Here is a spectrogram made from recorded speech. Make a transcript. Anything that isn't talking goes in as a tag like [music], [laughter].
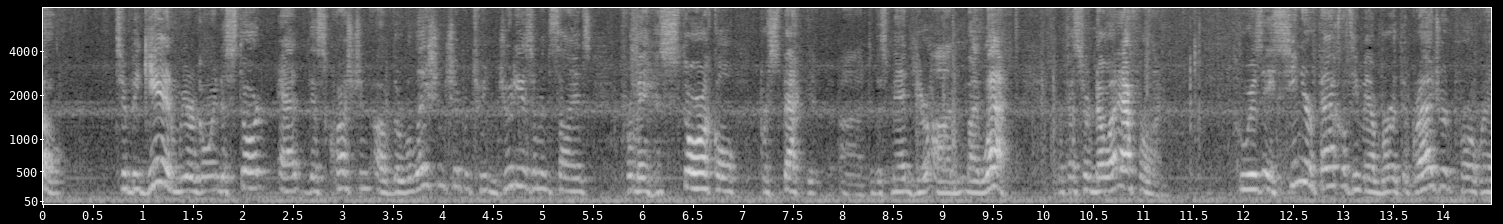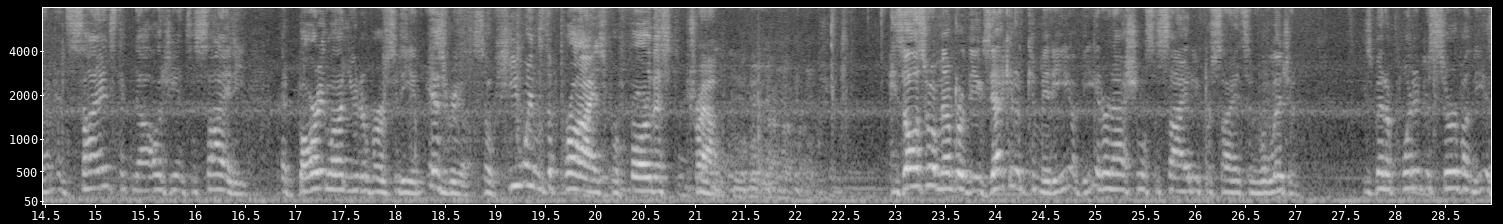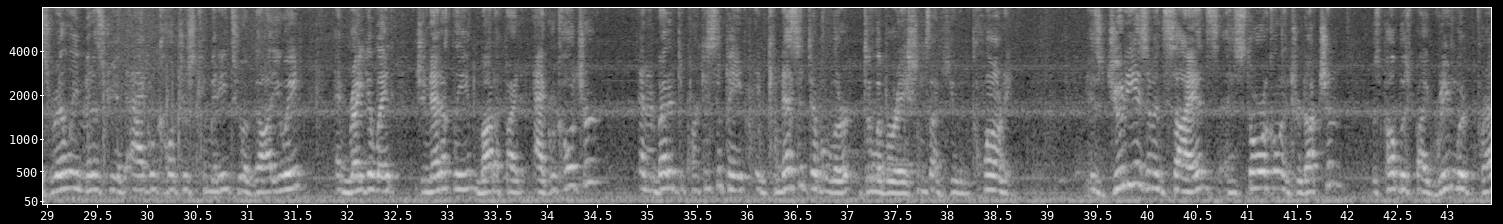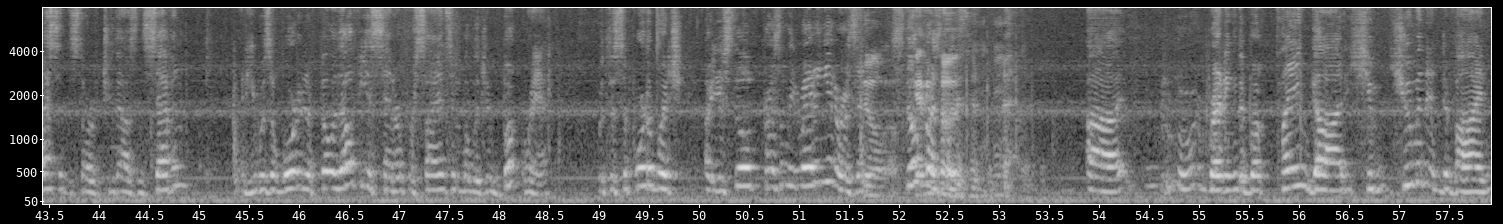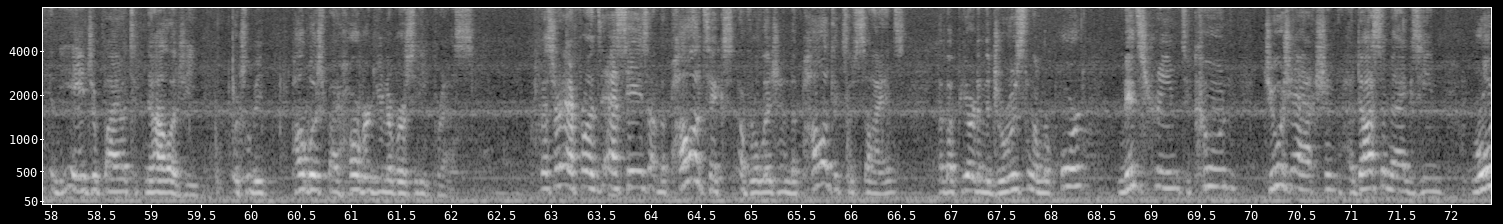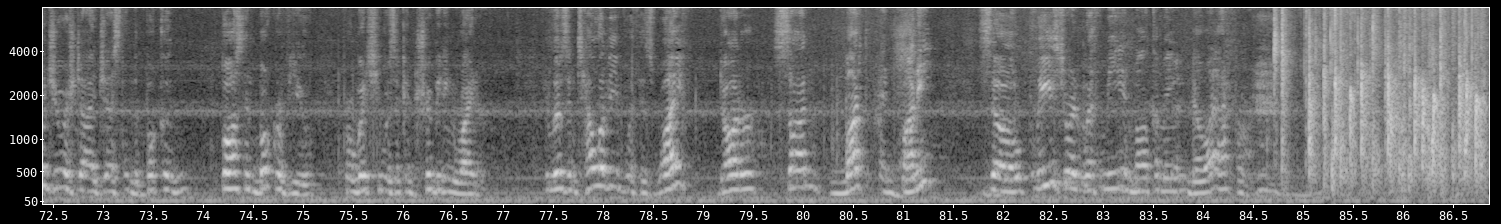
So, to begin, we are going to start at this question of the relationship between Judaism and science from a historical perspective. Uh, to this man here on my left, Professor Noah Efron, who is a senior faculty member at the graduate program in Science, Technology, and Society at Bar Ilan University in Israel. So he wins the prize for farthest travel. He's also a member of the executive committee of the International Society for Science and Religion. He's been appointed to serve on the Israeli Ministry of Agriculture's committee to evaluate and regulate genetically modified agriculture and invited to participate in Knesset deliberations on human cloning. His Judaism and Science, a historical introduction, was published by Greenwood Press at the start of 2007, and he was awarded a Philadelphia Center for Science and Religion book grant, with the support of which, are you still presently writing it, or is still, it still uh, presently? [laughs] uh, writing the book Playing God, hum, Human and Divine in the Age of Biotechnology, which will be published by Harvard University Press. Professor Efron's essays on the politics of religion and the politics of science have appeared in the Jerusalem Report, Midstream, Tikkun, Jewish Action, Hadassah Magazine, World Jewish Digest, and the book, Boston Book Review, for which he was a contributing writer. He lives in Tel Aviv with his wife, daughter, son, mutt, and bunny. So please join with me in welcoming Noah Efron.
